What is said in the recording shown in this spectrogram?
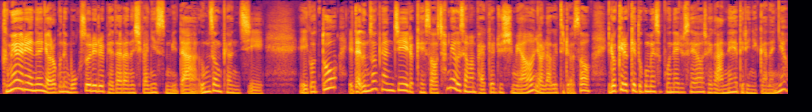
금요일에는 여러분의 목소리를 배달하는 시간이 있습니다. 음성편지. 이것도 일단 음성편지 이렇게 해서 참여 의사만 밝혀주시면 연락을 드려서 이렇게 이렇게 녹음해서 보내주세요. 저희가 안내해드리니까는요.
